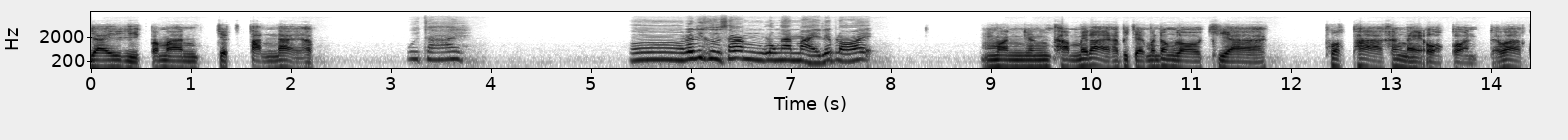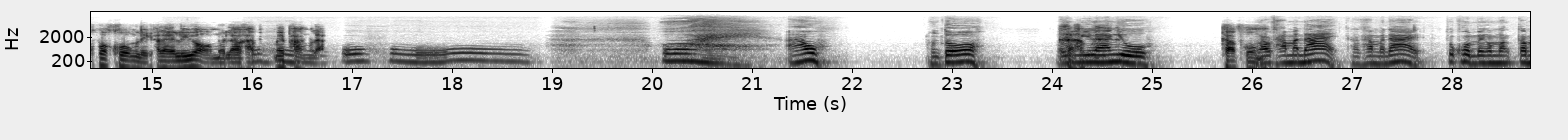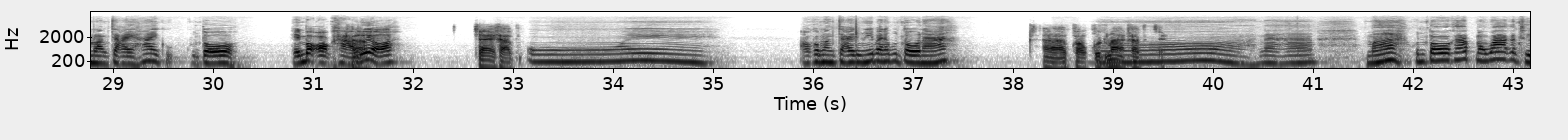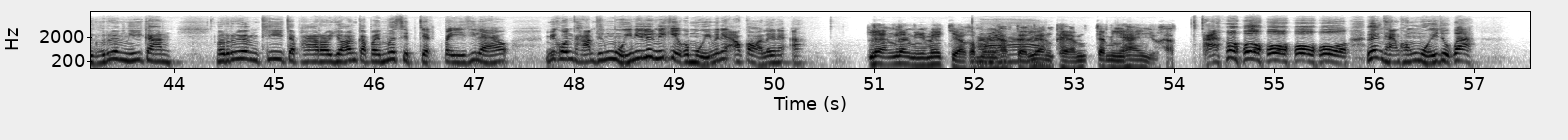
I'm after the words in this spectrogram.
ใยอีกประมาณเจ็ดตันได้ครับ อุ้ยตายเออแล้วนี่คือสร้างโรงงานใหม่เรียบร้อย มันยังทำไม่ได้ครับพี่แจ๊คมันต้องรอเคลียร์พวกผ้าข้างในออกก่อน แต่ว่าพวกโครงเหล็กอะไรรื้อออกหมดแล้วครับ ไม่พังแล้วโอ้โหโอ้ยเอาคุณโตเรายังมีแรงอยู่ ครับผม เราทำมันได้ เราทำมันได้ ทุกคนเป็นกำลังกำลังใจให้คุณคุณโต เห็นบอกออกข่าวด้วยเหรอ ใช่ครับ โอ้ย เอากำลังใจตรงนี้ไปนะคุณโตนะครับขอบคุณมากครับพี่แจ๊คอ๋อนะฮะ มาคุณโตครับมาว่ากันถึงเรื่องนี้กัน เรื่องที่จะพาเราย้อนกลับไปเมื่อ17ปีที่แล้ว มีคนถามถึงหมุยนี่เรื่องนี้เกี่ยวกับหมุยไหมเนี่ยเอาก่อนเลยเนี่ยอะ เรื่องเรื่องนี้ไม่เกี่ยวกับหมุยครับ อ่า แต่เรื่องแถมจะมีให้อยู่ครับ อ้าวโหโหโหเรื่องแถมของหมุยถูกป่ะ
